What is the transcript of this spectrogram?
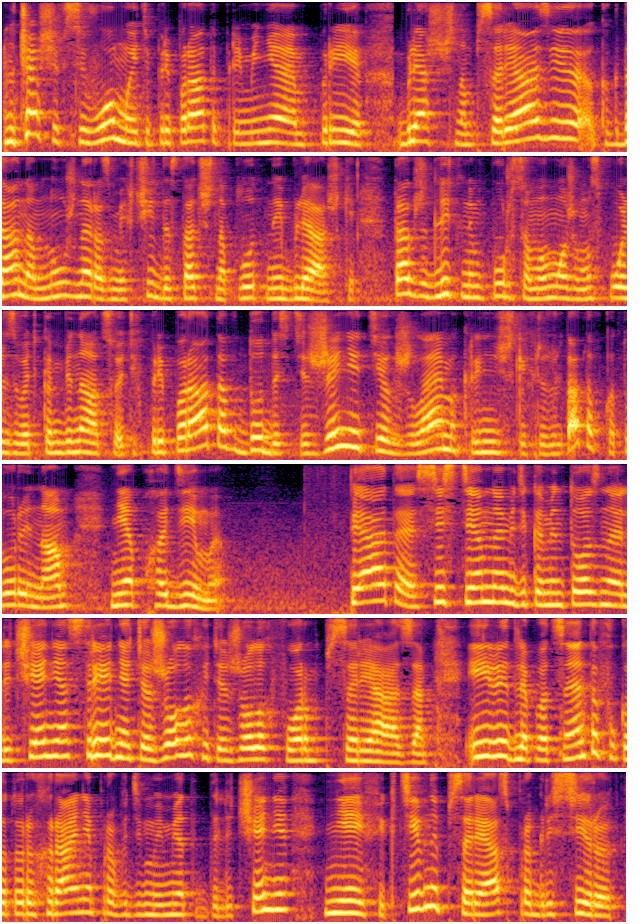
Но чаще всего мы эти препараты применяем при бляшечном псориазе, когда нам нужно размягчить достаточно плотные бляшки. Также длительным курсом мы можем использовать комбинацию этих препаратов до достижения тех желаемых клинических результатов, которые нам необходимы. Пятое. Системное медикаментозное лечение средне-тяжелых и тяжелых форм псориаза. Или для пациентов, у которых ранее проводимые методы лечения неэффективны, псориаз прогрессирует.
